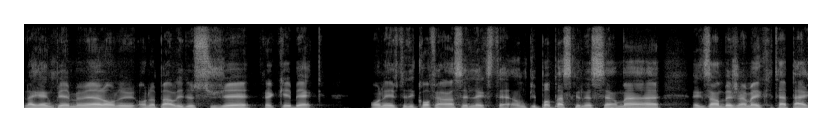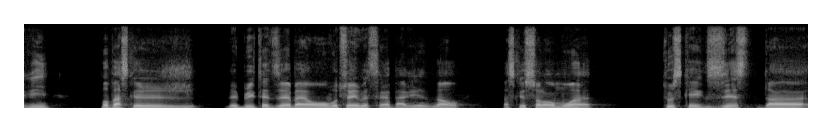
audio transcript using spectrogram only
la gang PMML, on a, eu- on a parlé de sujets très Québec. On a invité des conférenciers de l'externe. Puis pas parce que nécessairement, euh, exemple, Benjamin qui est à Paris, pas parce que je- le but était de dire, ben, on va-tu investir à Paris? Non. Parce que selon moi, tout ce qui existe dans.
